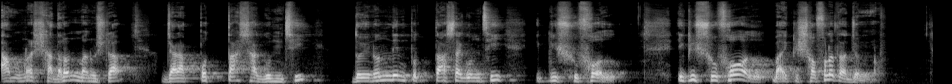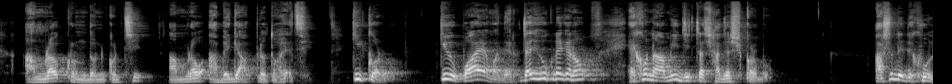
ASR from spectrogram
আমরা সাধারণ মানুষরা যারা প্রত্যাশা গুনছি, দৈনন্দিন প্রত্যাশা গুনছি, একটি সুফল একটি সুফল বা একটি সফলতার জন্য। আমরাও ক্রন্দন করছি, আমরাও আবেগে আপ্লুত হয়েছি। কি করব? কি উপায় আমাদের? যাই হোক না কেন, এখন আমি যেটা সাজেস্ট করব। আসলে দেখুন,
